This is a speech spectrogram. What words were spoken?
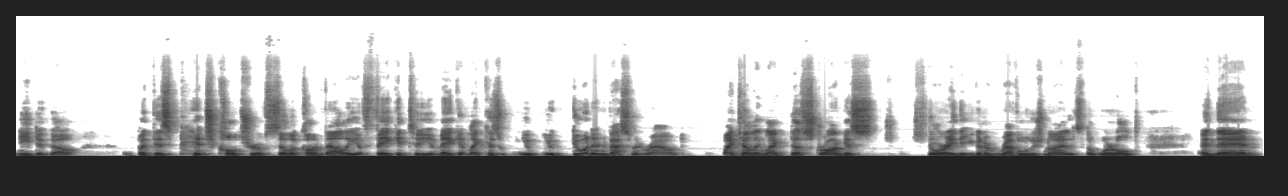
need to go. But this pitch culture of Silicon Valley of fake it till you make it, like because you you do an investment round by telling like the strongest story that you're going to revolutionize the world, and then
